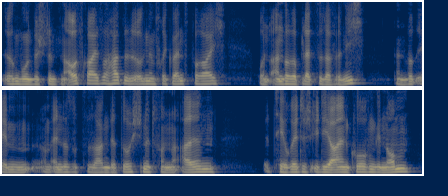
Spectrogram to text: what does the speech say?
irgendwo einen bestimmten Ausreißer hat in irgendeinem Frequenzbereich und andere Plätze dafür nicht, dann wird eben am Ende sozusagen der Durchschnitt von allen theoretisch idealen Kurven genommen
